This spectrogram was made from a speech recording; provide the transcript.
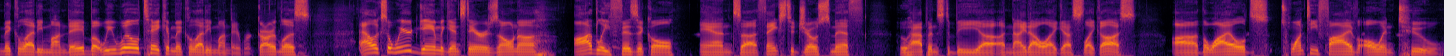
Micheletti Monday, but we will take a Micheletti Monday regardless. Alex, a weird game against Arizona, oddly physical, and uh, thanks to Joe Smith, who happens to be uh, a night owl, I guess, like us, uh, the Wild's 25 0 2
